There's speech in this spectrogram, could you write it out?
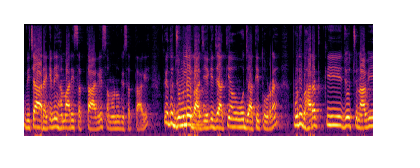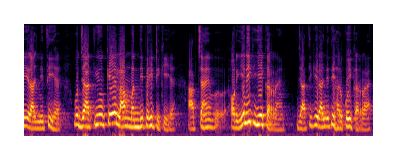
विचार है कि नहीं, हमारी सत्ता आ गई सवर्णों की सत्ता आ गई तो ये तो जुमलेबाजी है कि जातियाँ वो जाति तोड़ रहे हैं। पूरी भारत की जो चुनावी राजनीति है, वो जातियों के लामबंदी पर ही टिकी है। आप चाहें, और ये नहीं कि ये कर रहे हैं। जाति की राजनीति हर कोई कर रहा है।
